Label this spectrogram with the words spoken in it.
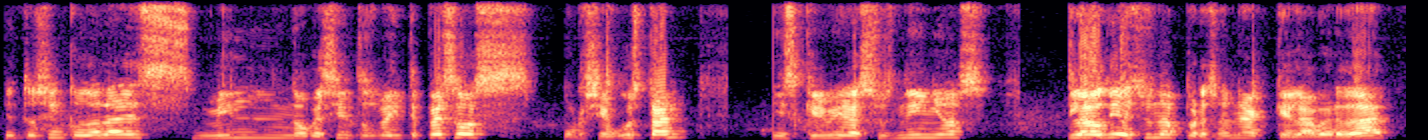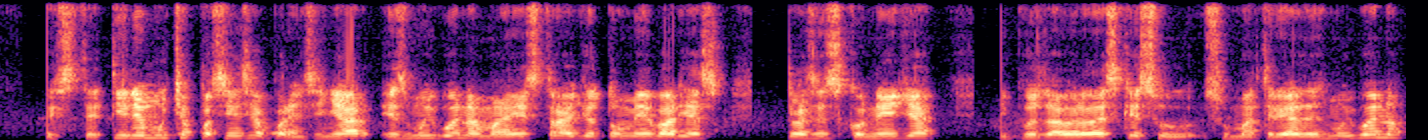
105 dólares, 1920 pesos, por si gustan inscribir a sus niños. Claudia es una persona que la verdad este, tiene mucha paciencia para enseñar, es muy buena maestra, yo tomé varias clases con ella y pues la verdad es que su, material es muy bueno.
